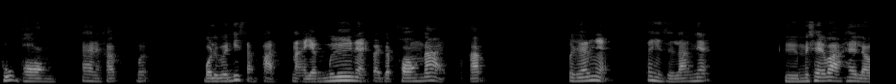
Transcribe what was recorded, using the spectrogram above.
พุพองได้นะครับ บริเวณที่สัมผัสหนาอย่างมือเนี่ยก็จะพองได้นะครับ เพราะฉะนั้นเนี่ยถ้าเห็นสัญลักษณ์เนี่ยคือไม่ใช่ว่าให้เรา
